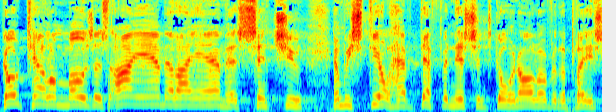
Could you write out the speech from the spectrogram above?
Go tell them, Moses, I am that I am has sent you. And we still have definitions going all over the place.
